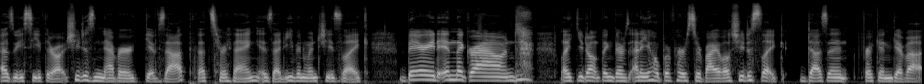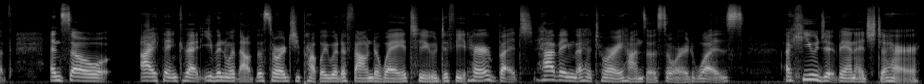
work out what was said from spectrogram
as we see throughout, she just never gives up. That's her thing, is that even when she's like buried in the ground, like you don't think there's any hope of her survival, she just like doesn't freaking give up. And so I think that even without the sword, she probably would have found a way to defeat her. But having the Hattori Hanzo sword was a huge advantage to her.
